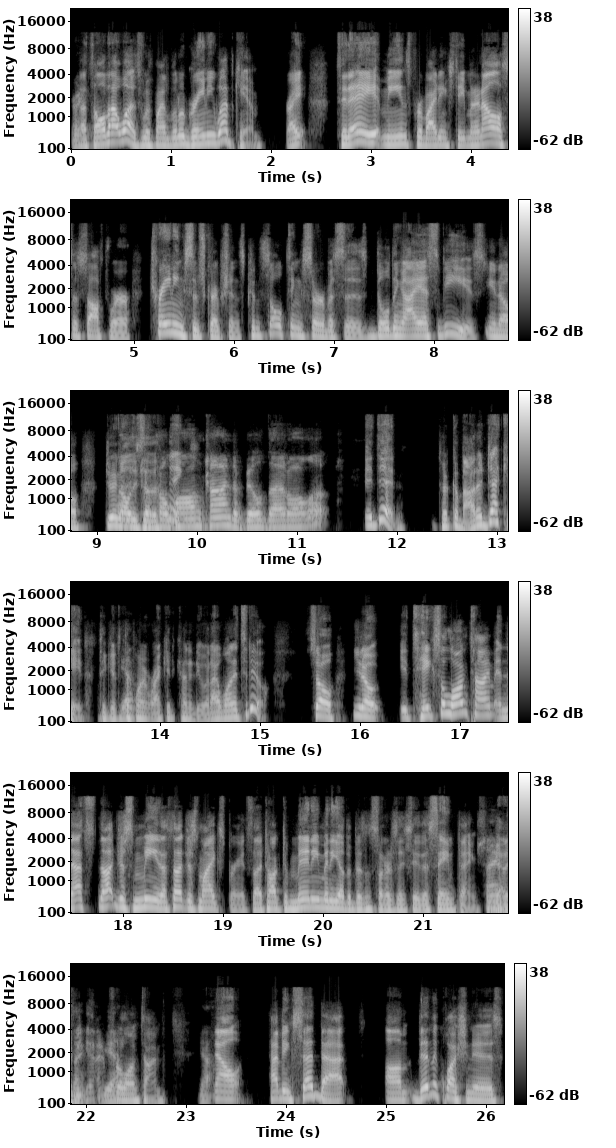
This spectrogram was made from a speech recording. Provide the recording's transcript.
Right. That's all that was with my little grainy webcam, right? Today it means providing statement analysis software, training subscriptions, consulting services, building ISVs, you know, doing all these other things. it took a long time to build that all up. It did. Took about a decade to get to the point where I could kind of do what I wanted to do. So, you know, it takes a long time. And that's not just me. That's not just my experience. I talk to many, many other business owners. They say the same thing. Same you got to be in it yeah. for a long time. Yeah. Now, having said that, um, then the question is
